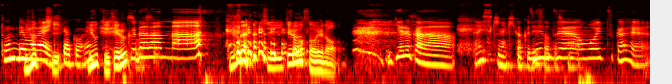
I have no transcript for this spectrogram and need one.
とんでもない企画をねりょ。っちいける？くだらんなりょっちいける？そういうの。いけるかな大好きな企画です、全。然思いつかへん。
